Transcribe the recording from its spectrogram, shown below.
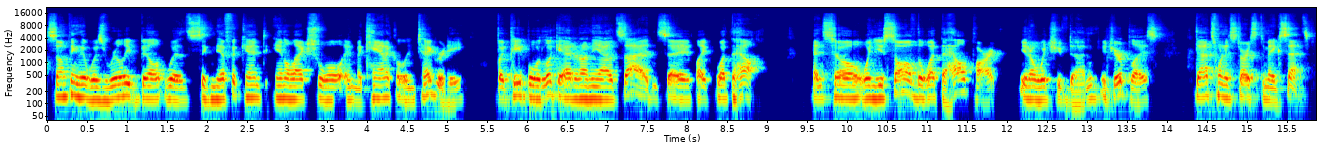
something that was really built with significant intellectual and mechanical integrity. But people would look at it on the outside and say, like, what the hell? And so when you solve the what the hell part, you know, which you've done at your place, that's when it starts to make sense.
